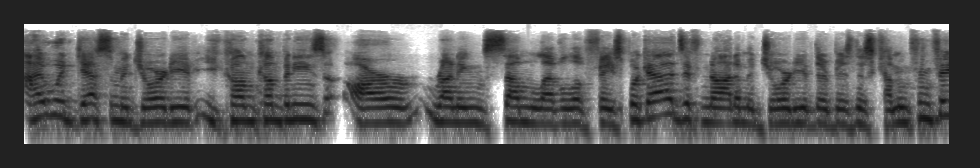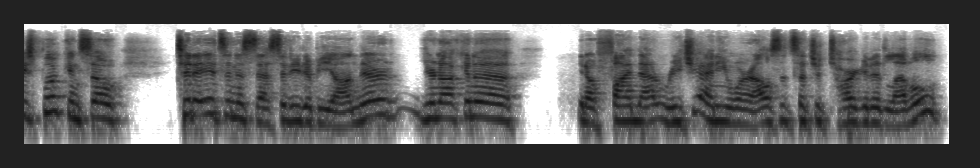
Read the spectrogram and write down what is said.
I would guess a majority of ecom companies are running some level of Facebook ads, if not a majority of their business coming from Facebook. And so today it's a necessity to be on there. You're not going to, you know, find that reach anywhere else at such a targeted level.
